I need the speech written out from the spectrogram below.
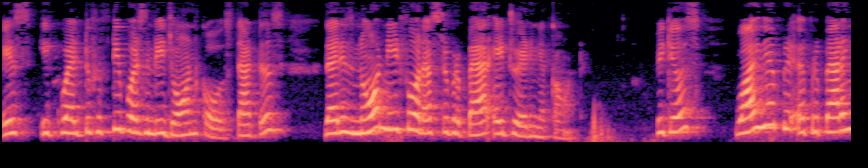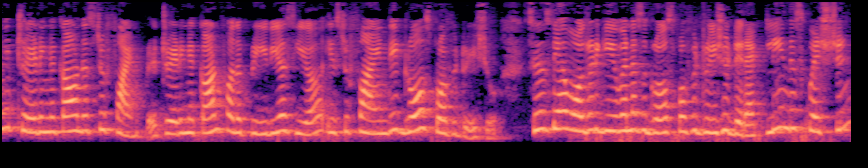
is equal to 50 percentage on cost. That is there is no need for us to prepare a trading account. Because why we are pre uh, preparing a trading account is to find a trading account for the previous year is to find the gross profit ratio. Since they have already given us a gross profit ratio directly in this question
